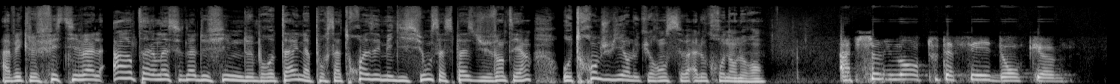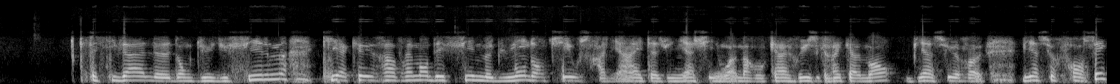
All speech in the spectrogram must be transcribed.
avec le Festival international de films de Bretagne pour sa troisième édition. Ça se passe du 21 au 30 juillet, en l'occurrence, à Cronan, Laurent. Absolument, tout à fait. Donc, euh, festival euh, donc du, du, film qui accueillera vraiment des films du monde entier, australien, états-unien, chinois, marocain, russe, grec, allemand, bien sûr, euh, bien sûr français.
